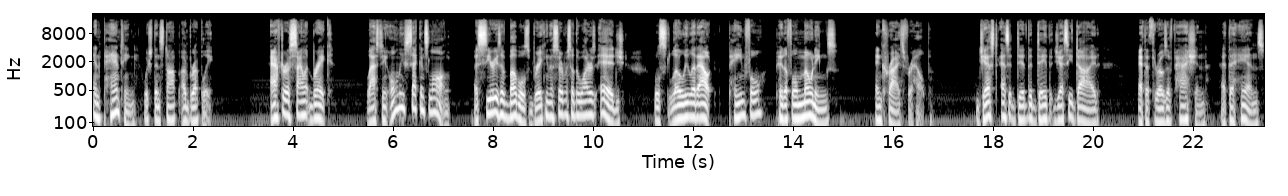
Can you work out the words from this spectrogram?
and panting, which then stop abruptly. After a silent break, lasting only seconds long, a series of bubbles breaking the surface of the water's edge will slowly let out painful, pitiful moanings and cries for help, just as it did the day that Jessie died at the throes of passion at the hands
